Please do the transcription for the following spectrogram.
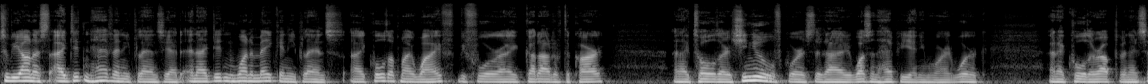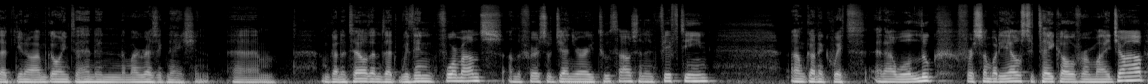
to be honest, I didn't have any plans yet, and I didn't want to make any plans. I called up my wife before I got out of the car, and I told her. She knew, of course, that I wasn't happy anymore at work, and I called her up and I said, you know, I'm going to hand in my resignation. Um, I'm going to tell them that within four months, on the 1st of January 2015, I'm going to quit and I will look for somebody else to take over my job.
